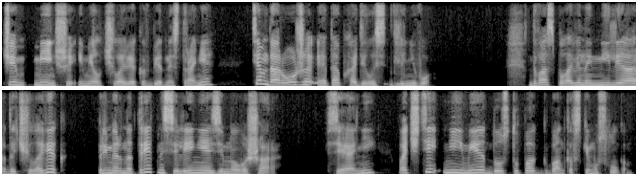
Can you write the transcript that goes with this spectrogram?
Чем меньше имел человек в бедной стране, тем дороже это обходилось для него. 2,5 миллиарда человек — примерно треть населения земного шара. Все они почти не имеют доступа к банковским услугам.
